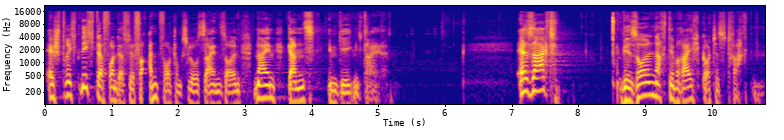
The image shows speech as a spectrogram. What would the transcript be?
Er spricht nicht davon, dass wir verantwortungslos sein sollen. Nein, ganz im Gegenteil. Er sagt, wir sollen nach dem Reich Gottes trachten.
